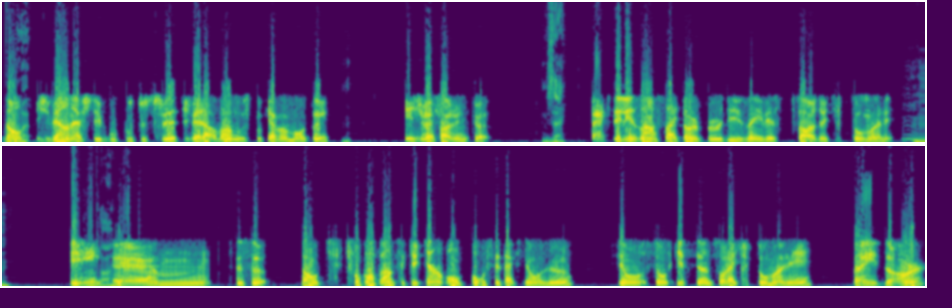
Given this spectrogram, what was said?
Donc, je vais en acheter beaucoup tout de suite, je vais la revendre aussitôt qu'elle va monter et je vais faire une cote. Exact. C'est les ancêtres un peu des investisseurs de crypto-monnaie. Et euh, c'est ça. Donc, ce qu'il faut comprendre, c'est que quand on pose cette action-là, si on, si on se questionne sur la crypto-monnaie, ben, de un,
